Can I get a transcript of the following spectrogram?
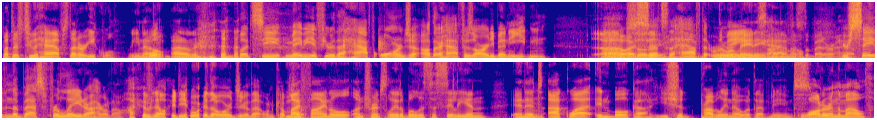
But there's two halves that are equal. You know, Well- I don't. but see, maybe if you're the half orange, the other half has already been eaten. Oh, Um, I so see. that's the half that remains. the remaining half know. is the better half. You're saving the best for later. I don't know. I have no idea where the origin of that one comes My from. My final untranslatable is Sicilian, and it's Mm-hmm. aqua in boca. You should probably know what that means. Water in the mouth.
